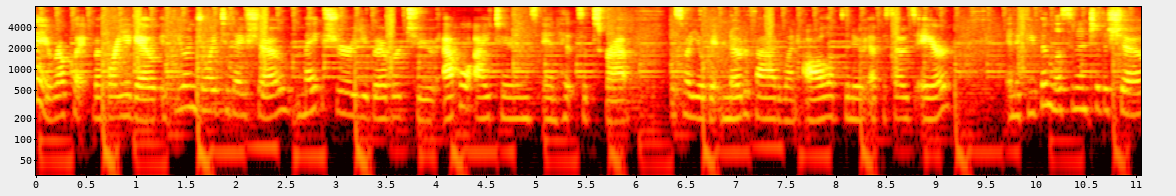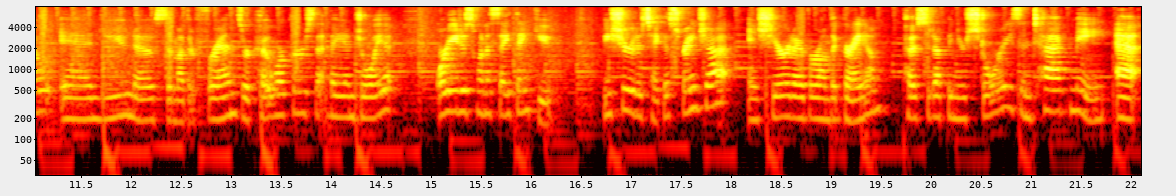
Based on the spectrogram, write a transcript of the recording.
Hey, real quick before you go, if you enjoyed today's show, make sure you go over to Apple iTunes and hit subscribe. This way you'll get notified when all of the new episodes air. And if you've been listening to the show and you know some other friends or coworkers that may enjoy it, or you just want to say thank you, Be sure to take a screenshot and share it over on the gram, post it up in your stories, and tag me at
